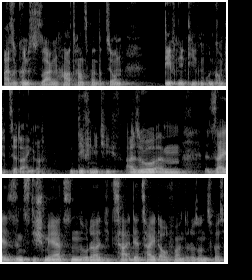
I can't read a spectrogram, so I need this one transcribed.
Also könntest du sagen, Haartransplantation definitiv ein unkomplizierter Eingriff. Definitiv. Also ähm, sei sind es die Schmerzen oder die Zeit, der Zeitaufwand oder sonst was,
